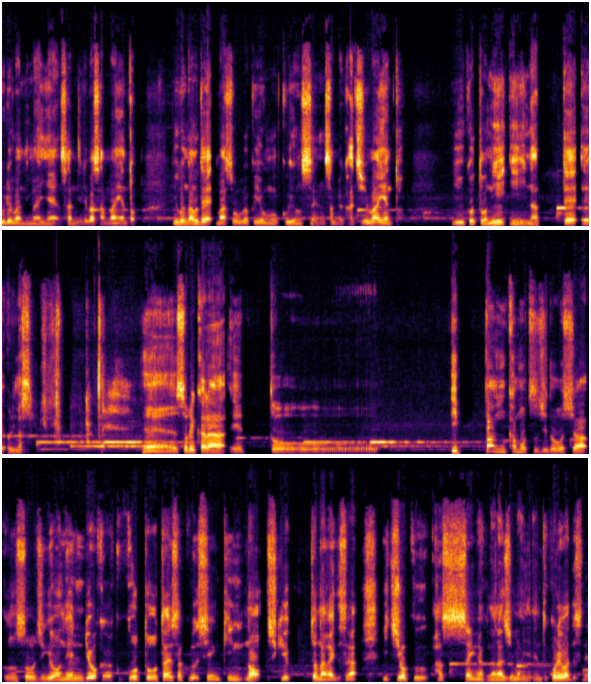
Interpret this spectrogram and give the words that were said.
売れば2万円、3人いれば3万円ということなので、まあ、総額4億4380万円ということになっております。えー、それから、え、っと、一般貨物自動車運送事業燃料価格高騰対策支援金の支給。ちょっと長いですが、1億8470万円。これはですね、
